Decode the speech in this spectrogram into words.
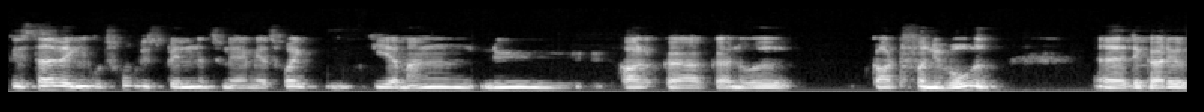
det er stadigvæk en utrolig spændende turnering, jeg tror ikke, de her mange nye hold gør, gør noget godt for niveauet. Uh, det gør det jo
